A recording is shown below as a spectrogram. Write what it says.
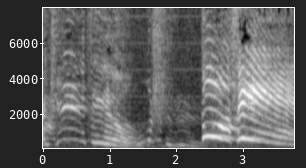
那曲酒是多谢。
